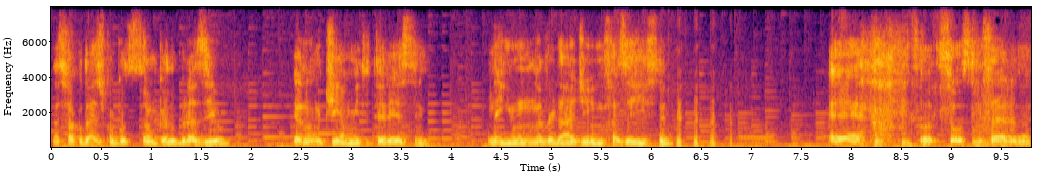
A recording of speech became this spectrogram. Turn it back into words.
nas faculdades de composição pelo Brasil. Eu não tinha muito interesse, nenhum, na verdade, em fazer isso. É, sou, sou, sincero, né?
